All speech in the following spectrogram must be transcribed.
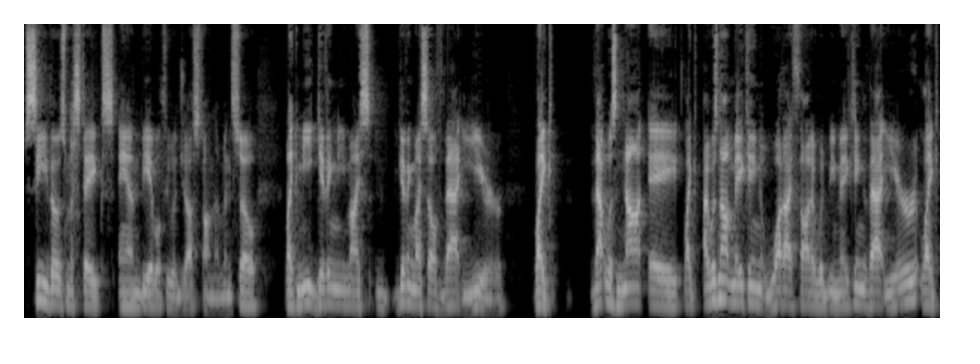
see those mistakes and be able to adjust on them. And so like me giving me my giving myself that year, like that was not a like I was not making what I thought I would be making that year like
